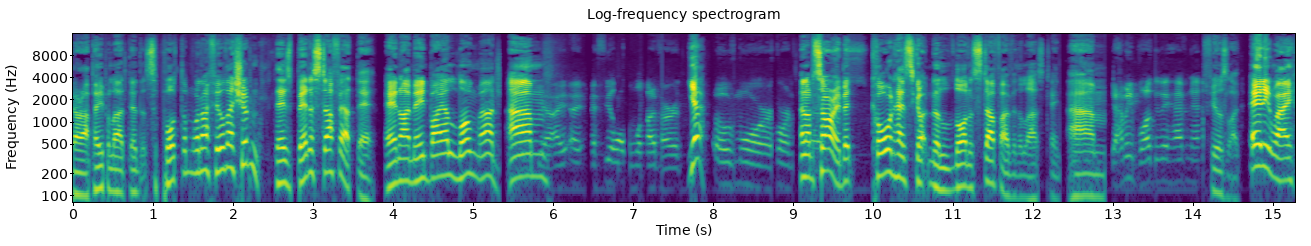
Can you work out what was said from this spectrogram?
There are people out there that support them when I feel they shouldn't. There's better stuff out there, and I mean by a long margin. Um, Yeah, I, I, feel like a lot of our yeah, oh more Khorne. and I'm sorry, but Khorne has gotten a lot of stuff over the last 10. Um, yeah, how many blood do they have now? feels like. Anyway,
